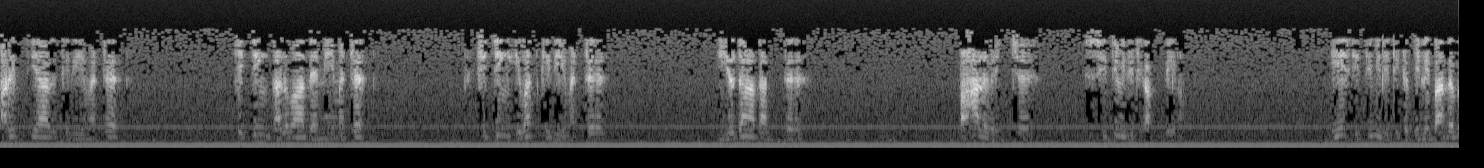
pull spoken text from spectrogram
පරිත්‍යාග කිරීමට හිතින් ගලවා දැමීමට හිතින් ඉවත් කිරීමට යොදාගත්ත පහළ වෙච්ච සිටිවිලි ටිකක් තියෙනවා. ඒ සිටිවිලි ටික පිළිබඳව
